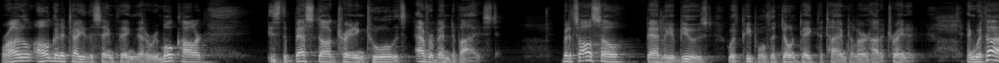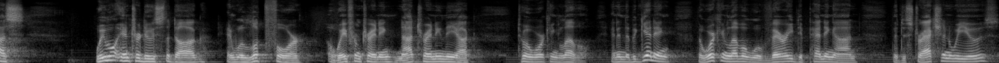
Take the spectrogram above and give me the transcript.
we're all, all going to tell you the same thing that a remote collar is the best dog training tool that's ever been devised. But it's also badly abused with people that don't take the time to learn how to train it. And with us, we will introduce the dog and we'll look for, away from training, not training the yuck, to a working level. And in the beginning, the working level will vary depending on the distraction we use,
